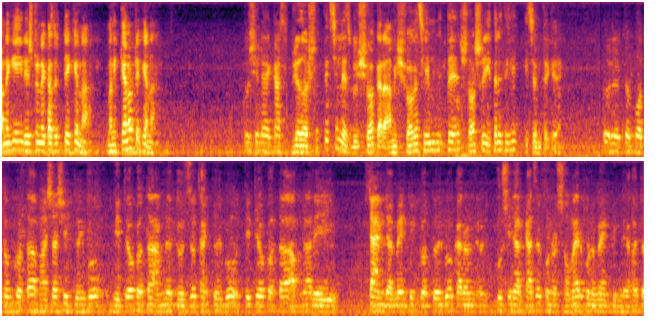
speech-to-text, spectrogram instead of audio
অনেকেই রেস্টুরেন্টের কাজে টেকে না। মানে কেন টেকে না? প্রিয় দর্শক দেখছেন? লেসবি সোয়াক আর আমি সোয়াক আছি এই মুহূর্তে সরাসরি ইতালি থেকে কিচেন থেকে। প্রথম কথা ভাষা শিখতে হইব। দ্বিতীয় কথা আমরা ধৈর্য থাকতে হইব। তৃতীয় কথা আপনার এই টাইমটা মেনটেন করতে হইব কারণ কুশিনার কাজে কোনো সময়ের কোনো মেনটেন নেই। হয়তো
